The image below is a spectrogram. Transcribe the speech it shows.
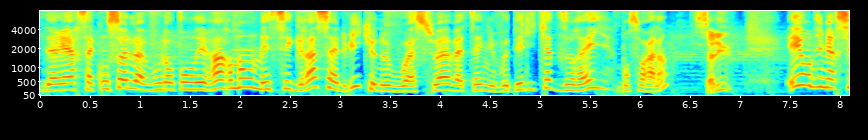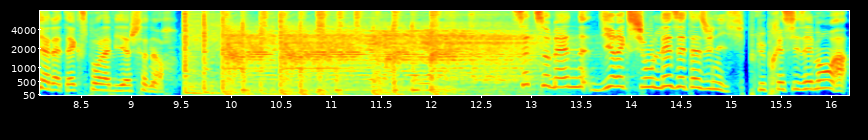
Derrière sa console, vous l'entendez rarement, mais c'est grâce à lui que nos voix suaves atteignent vos délicates oreilles. Bonsoir Alain. Salut Et on dit merci à Latex pour l'habillage sonore. Cette semaine, direction les États-Unis, plus précisément à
